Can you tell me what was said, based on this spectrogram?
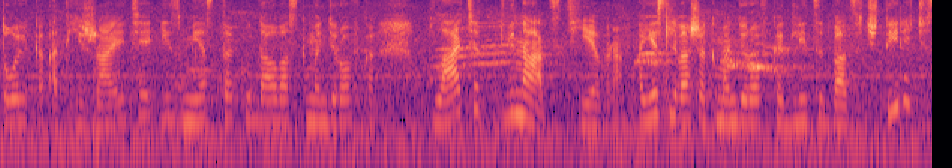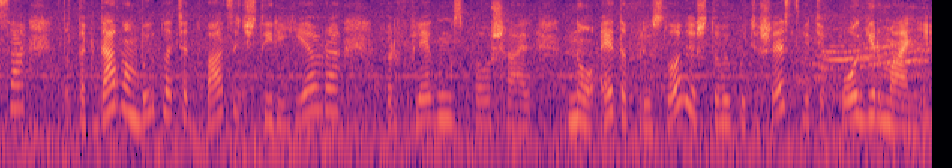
только отъезжаете из места, куда у вас командировка, платят 12 евро. А если ваша командировка длится 24 часа, то тогда вам выплатят 24 евро Verpflegungspauschal. Но это при условии, что вы путешествуете по Германии.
